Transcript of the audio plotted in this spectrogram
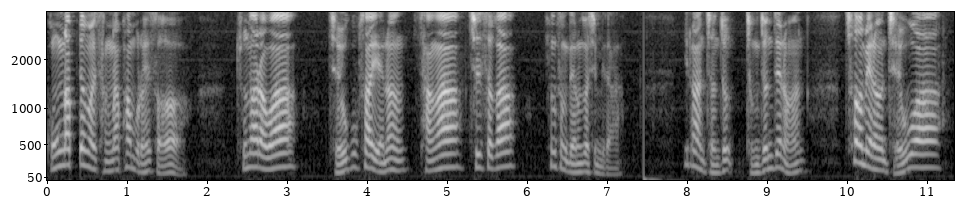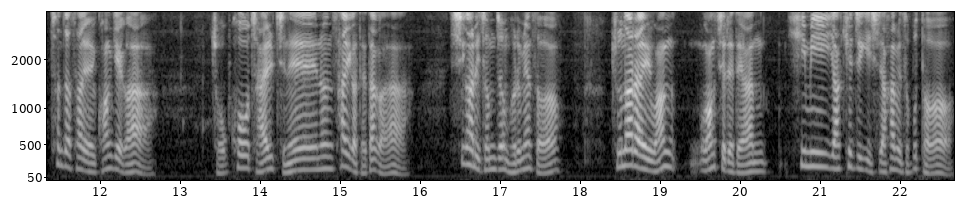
공납 등을 상납함으로 해서 주나라와 제후국 사이에는 상하 질서가 형성되는 것입니다. 이러한 정전, 정전제는 처음에는 제후와 천자 사이의 관계가 좋고 잘 지내는 사이가 되다가 시간이 점점 흐르면서 주나라의 왕, 왕실에 대한 힘이 약해지기 시작하면서부터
